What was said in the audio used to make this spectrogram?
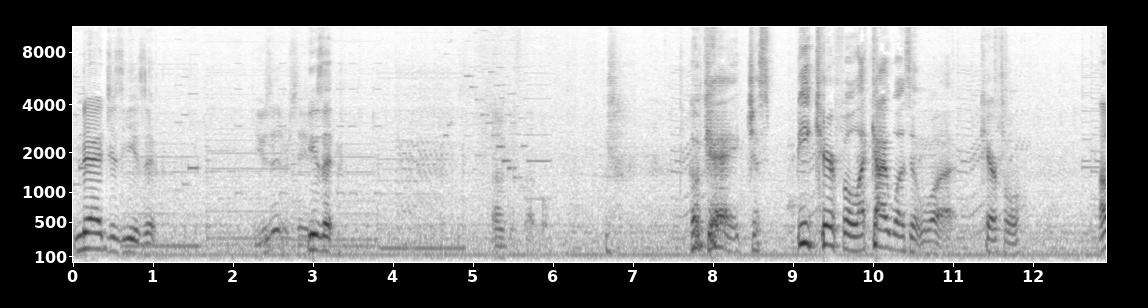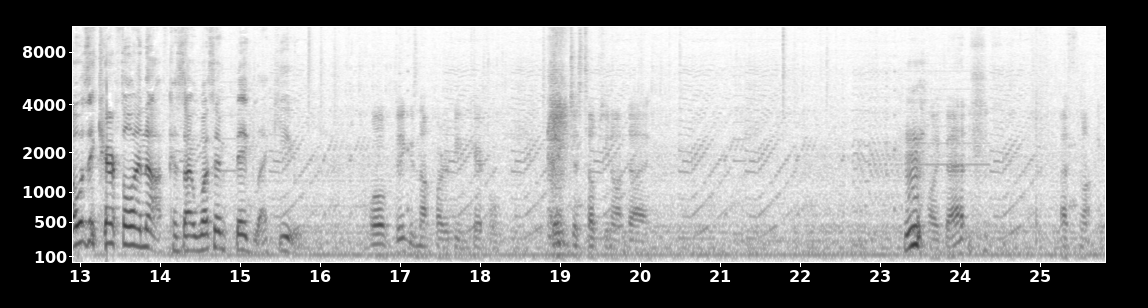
Nah, just use it. Use it or save Use it. Use it? Okay, level. Okay, just be careful like I wasn't what? Careful. I wasn't careful enough because I wasn't big like you. Well, big is not part of being careful. Big just helps you not die. Hmm. Like that. That's not careful.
